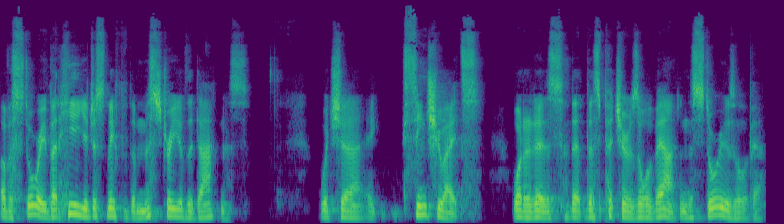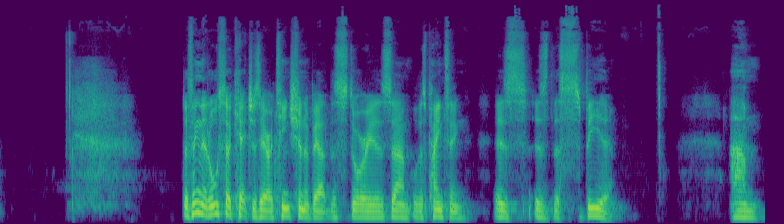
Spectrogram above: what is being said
of a story. But here you're just left with the mystery of the darkness, which uh, accentuates what it is that this picture is all about and the story is all about. The thing that also catches our attention about this story is, um, or this painting, is, is the spear. Um,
